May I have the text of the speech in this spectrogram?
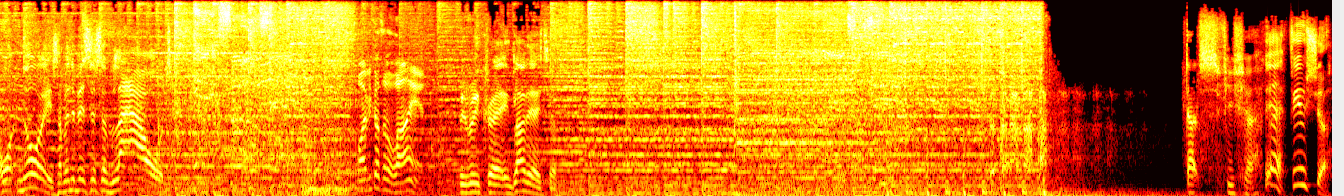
I want noise. I'm in the business of loud. Why have you got the lion? We're recreating Gladiator. That's fuchsia. Yeah, fuchsia.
